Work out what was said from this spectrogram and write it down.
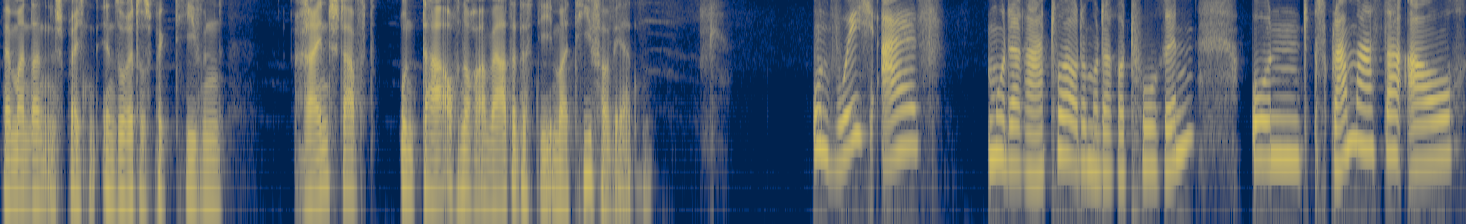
wenn man dann entsprechend in so Retrospektiven reinstapft und da auch noch erwartet, dass die immer tiefer werden. Und wo ich als Moderator oder Moderatorin und Scrum Master auch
